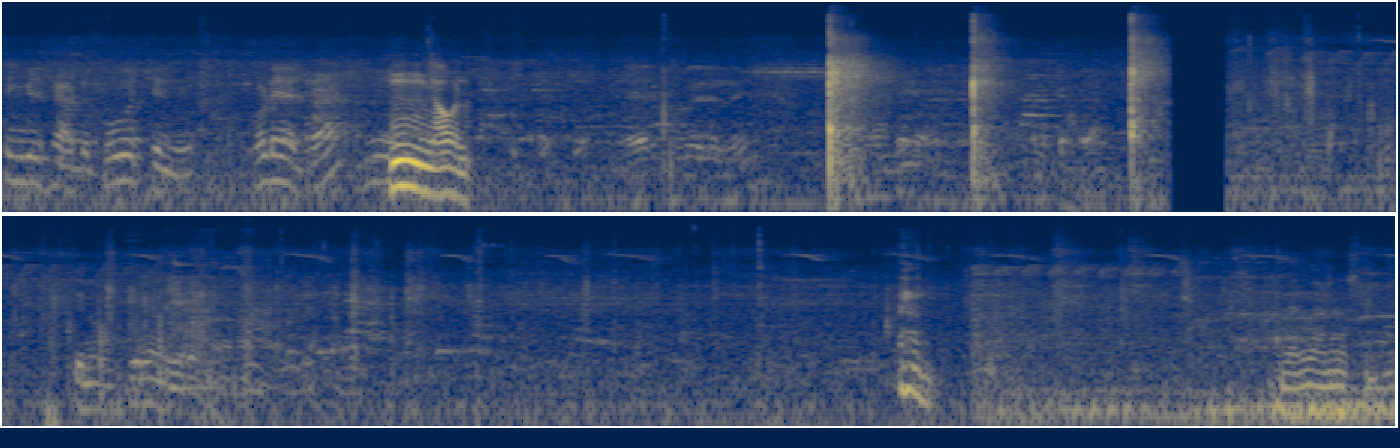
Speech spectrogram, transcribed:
సింగిల్ షాట్ పువ్వు వచ్చింది. మ్మ్, అవును. మెరుగైనా వస్తుందా?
